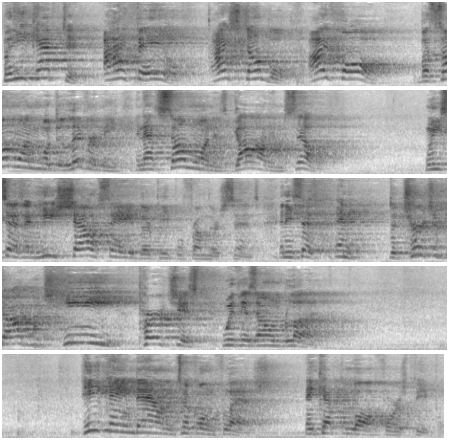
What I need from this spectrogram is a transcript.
But he kept it. I fail. I stumble. I fall. But someone will deliver me, and that someone is God Himself. When he says, and he shall save their people from their sins. And he says, and the church of God, which he purchased with his own blood. He came down and took on flesh and kept the law for his people.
